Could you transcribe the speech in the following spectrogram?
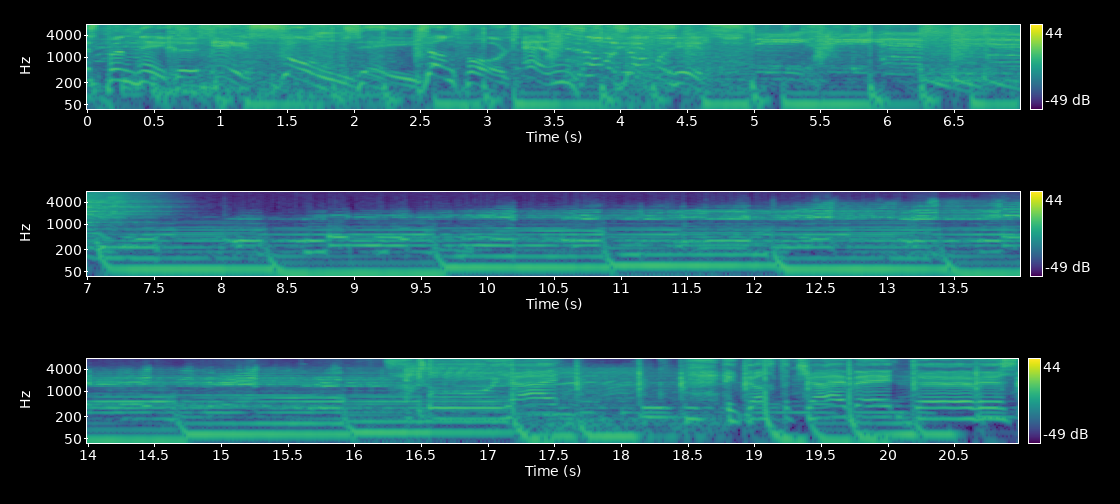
106.9 is Zon, Zee, Zandvoort en Zomerhits. Oeh, jij. Ik dacht dat jij beter wist.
